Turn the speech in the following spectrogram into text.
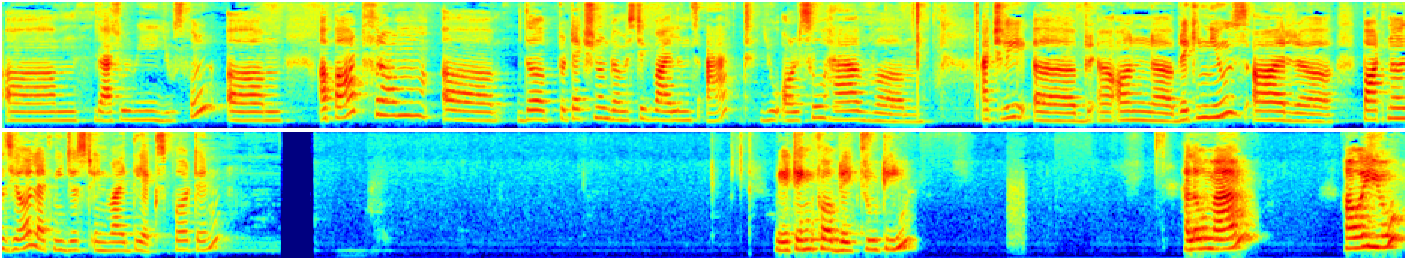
Um, that will be useful. Um, apart from uh, the Protection of Domestic Violence Act, you also have um, actually uh, uh on uh, breaking news, our uh, partners here. Let me just invite the expert in. Waiting for breakthrough team. Hello, ma'am. How are you?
